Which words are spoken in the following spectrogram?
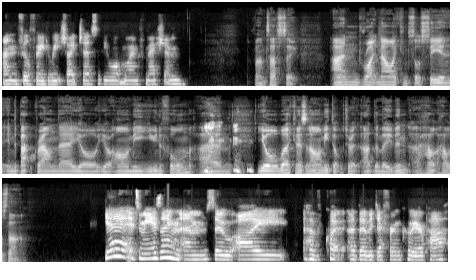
and feel free to reach out to us if you want more information. Fantastic. And right now, I can sort of see in, in the background there your your army uniform. Um, you're working as an army doctor at, at the moment. Uh, how how's that? Yeah, it's amazing. Um, so I have quite a bit of a different career path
